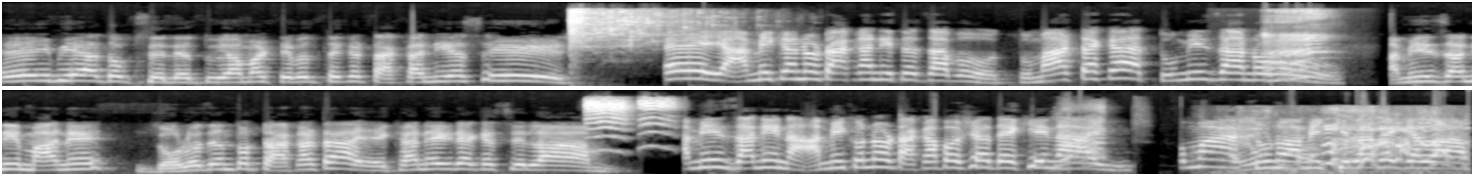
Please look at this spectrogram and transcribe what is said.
এই বিয়াদব ছেলে তুই আমার টেবিল থেকে টাকা নিয়েছিস এই আমি কেন টাকা নিতে যাব? তোমার টাকা তুমি জানো। আমি জানি মানে জলজন্ত টাকাটা এখানেই রেখেছিলাম। আমি জানি না আমি কোনো টাকা পয়সা দেখি নাই। তোমার শোনো আমি ক্লাবে গেলাম?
